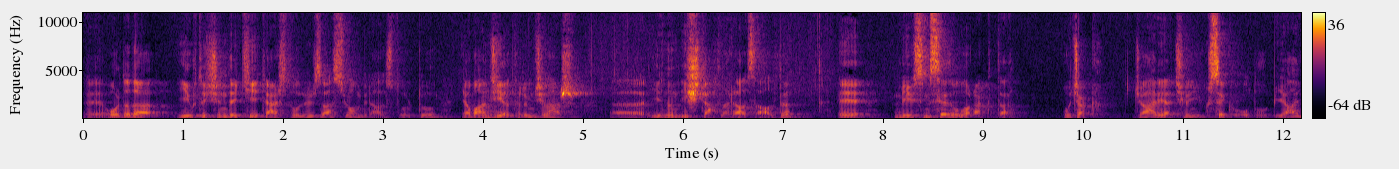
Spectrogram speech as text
E, orada da yurt içindeki ters dolarizasyon biraz durdu. Yabancı yatırımcıların iştahları azaldı. Mevsimsel olarak da Ocak cari açığın yüksek olduğu bir ay.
